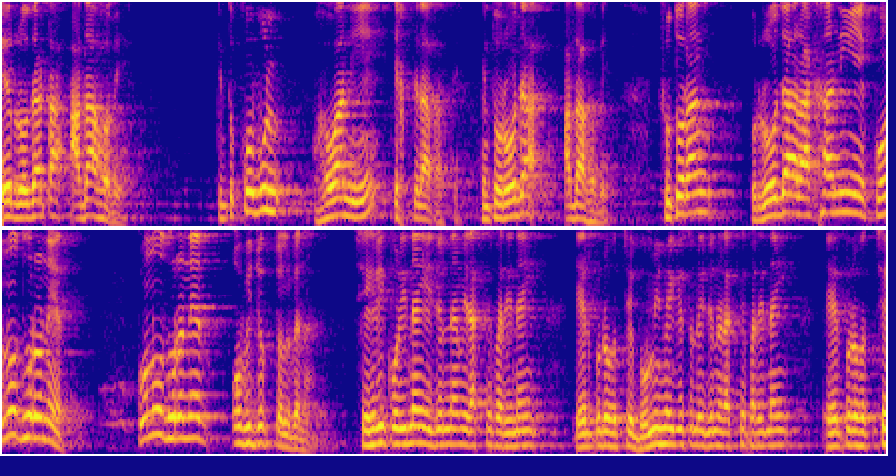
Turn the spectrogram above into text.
এর রোজাটা আদা হবে। কিন্তু কবুল হওয়া নিয়ে ইখতিলাফ আছে, কিন্তু রোজা আদা হবে। সুতরাং রোজা রাখা নিয়ে কোনো ধরনের কোনো ধরনের অভিযোগ চলবে না। সেহরি করি নাই, এই জন্য আমি রাখতে পারি নাই। এরপরে হচ্ছে বমি হয়ে গেছিল, এই জন্য রাখতে পারি নাই। এরপরে হচ্ছে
